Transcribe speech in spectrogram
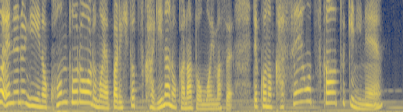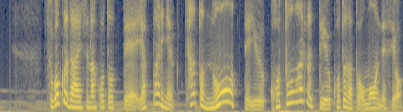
うエネルギーのコントロールもやっぱり一つ鍵なのかなと思います。で、この火星を使うときにね、すごく大事なことって、やっぱりね、ちゃんとノーっていう、断るっていうことだと思うんですよ。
